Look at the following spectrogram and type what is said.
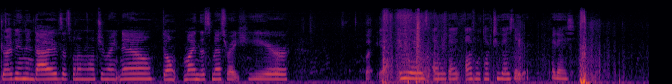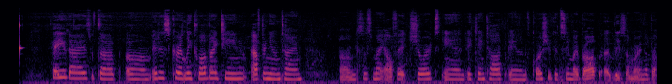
drive-in and dives, that's what I'm watching right now. Don't mind this mess right here. But, yeah, anyways, I will, guys, I will talk to you guys later. Bye, guys. Hey you guys, what's up? Um, it is currently 12:19 afternoon time. Um, this is my outfit, shorts and a tank top, and of course you can see my bra, but at least I'm wearing a bra.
